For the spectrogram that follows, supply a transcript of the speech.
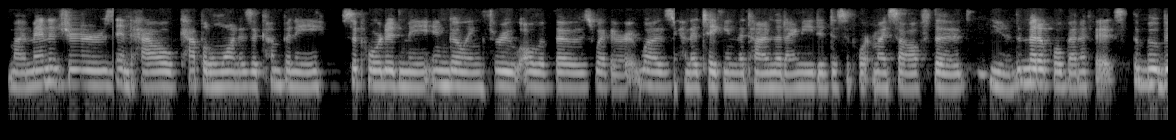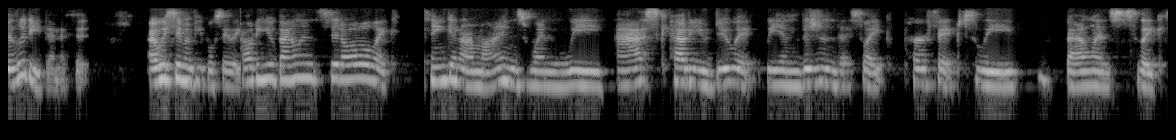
my managers and how Capital One as a company supported me in going through all of those, whether it was kind of taking the time that I needed to support myself, the you know the medical benefits, the mobility benefit. I always say when people say like, how do you balance it all? Like think in our minds when we ask, how do you do it? We envision this like perfectly balanced, like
